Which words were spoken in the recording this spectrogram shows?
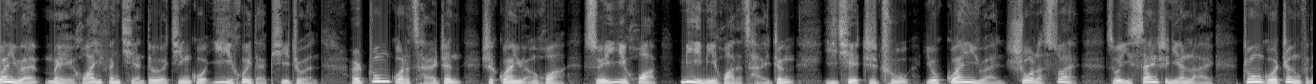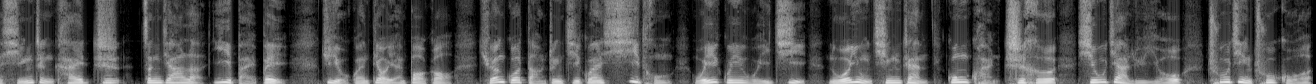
官员每花一分钱都要经过议会的批准。而中国的财政是官员化、随意化、秘密化的财政，一切支出由官员说了算。所以三十年来，中国政府的行政开支。”增加了一百倍。据有关调研报告，全国党政机关系统违规违纪、挪用侵占、公款吃喝、休假旅游、出境出国、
